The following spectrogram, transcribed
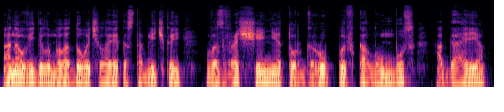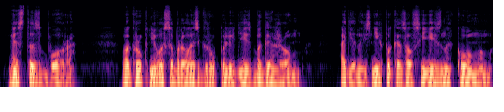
она увидела молодого человека с табличкой «Возвращение тургруппы в Колумбус, Огайо, место сбора». Вокруг него собралась группа людей с багажом. Один из них показался ей знакомым.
